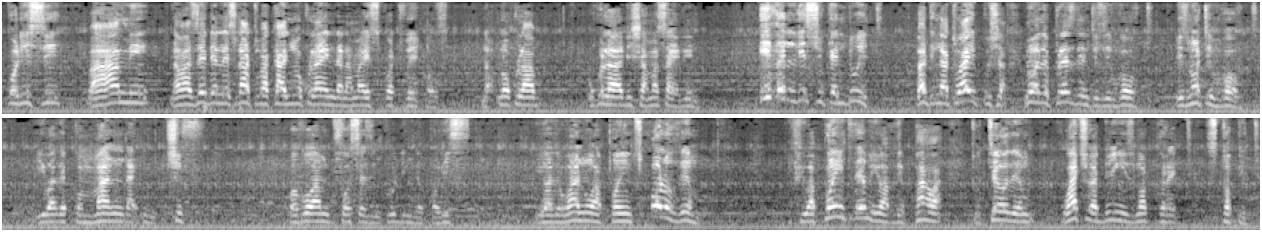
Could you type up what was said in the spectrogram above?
polisi ba army na ba ZNS natu bakanya okulaenda na my escort vehicles Na- nokula okuladisha amasairini even this you can do it but in nga twaipusha no the president is involved is not involved. You are the commander in chief of armed forces including the police. You are the one who appoints all of them if you appoint them you have the power to tell them what you are doing is not correct. Stop it.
